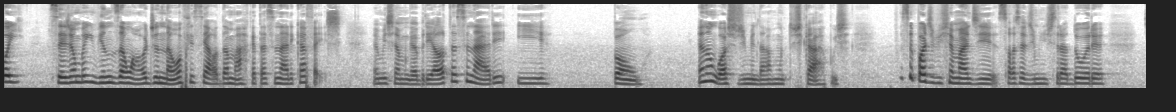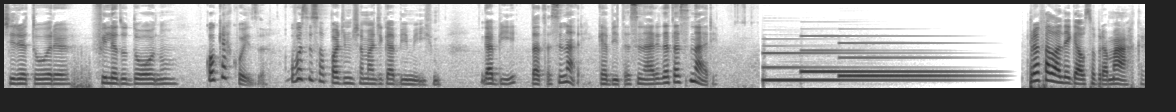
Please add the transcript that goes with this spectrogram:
Oi, sejam bem-vindos a um áudio não oficial da marca Tassinari Cafés. Eu me chamo Gabriela Tassinari e. Bom, eu não gosto de me dar muitos cargos. Você pode me chamar de sócia administradora, diretora, filha do dono, qualquer coisa. Ou você só pode me chamar de Gabi mesmo. Gabi da Tassinari. Gabi Tassinari da Tassinari. Para falar legal sobre a marca,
